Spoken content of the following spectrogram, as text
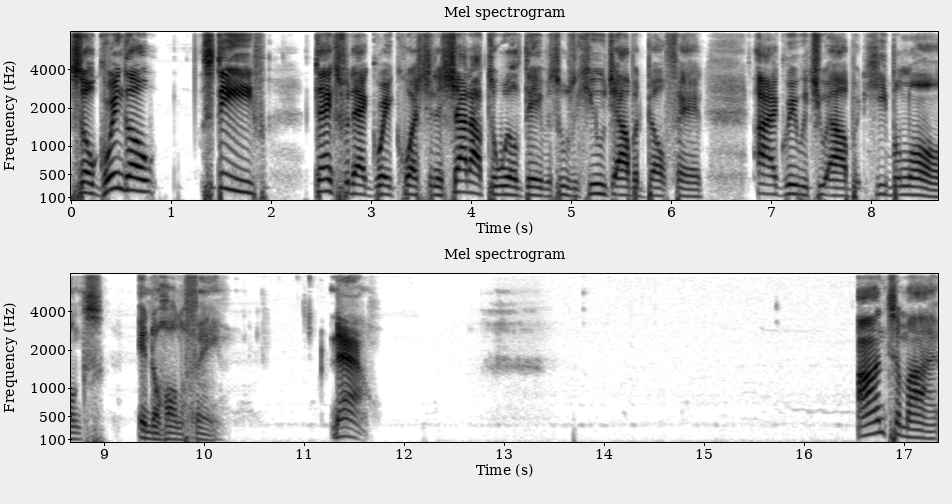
So, Gringo, Steve, thanks for that great question. And shout out to Will Davis, who's a huge Albert Belle fan. I agree with you, Albert. He belongs in the Hall of Fame. Now, on to my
